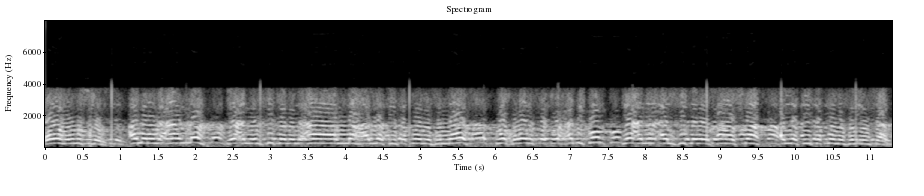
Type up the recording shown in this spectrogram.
رواه مسلم. أمر عامة يعني الفتن العامة التي تقوم في الناس وخويصة أحدكم يعني الفتن الخاصة التي تقوم في الإنسان.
